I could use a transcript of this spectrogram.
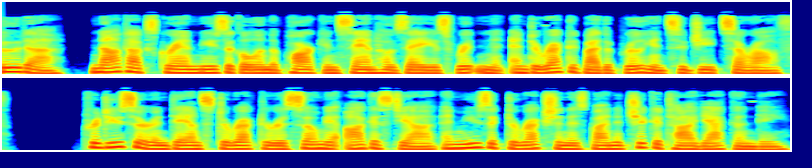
Buddha, Natak's grand musical in the park in San Jose is written and directed by the brilliant Sujit Saraf. Producer and dance director is Soumya Agastya, and music direction is by Nachiketa Yakundi.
